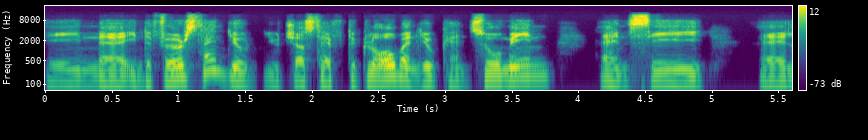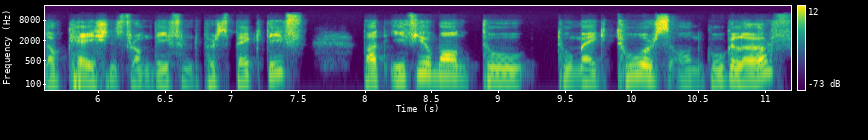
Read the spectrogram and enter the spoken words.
in uh, in the first hand. You you just have the globe and you can zoom in and see uh, locations from different perspective. But if you want to, to make tours on Google Earth,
